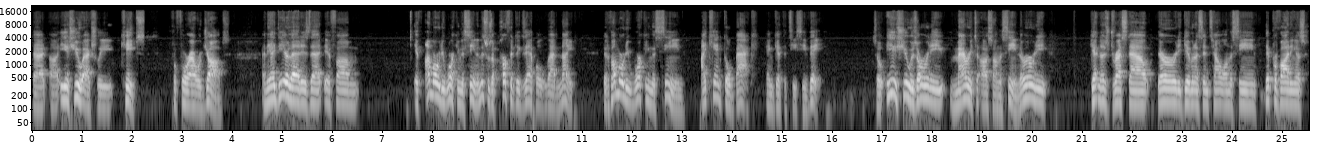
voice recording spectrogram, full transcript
that uh, ESU actually keeps for four-hour jobs. And the idea of that is that if um, if I'm already working the scene, and this was a perfect example that night, that if I'm already working the scene, I can't go back and get the TCV. So ESU is already married to us on the scene. They're already getting us dressed out. They're already giving us intel on the scene. They're providing us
